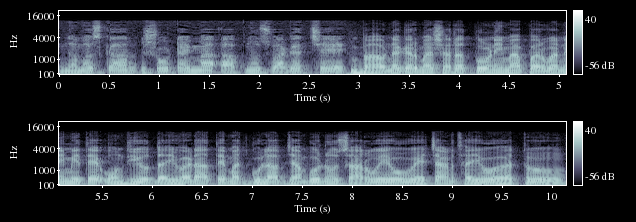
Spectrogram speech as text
નમસ્કાર શો ટાઈમમાં આપનું સ્વાગત છે. ભાવનગરમાં શરદ પૂર્ણિમા પર્વ નિમિત્તે ઊંધિયું, દહીવડા તેમજ ગુલાબજાંબુનું સારું એવું વેચાણ થયું હતું.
